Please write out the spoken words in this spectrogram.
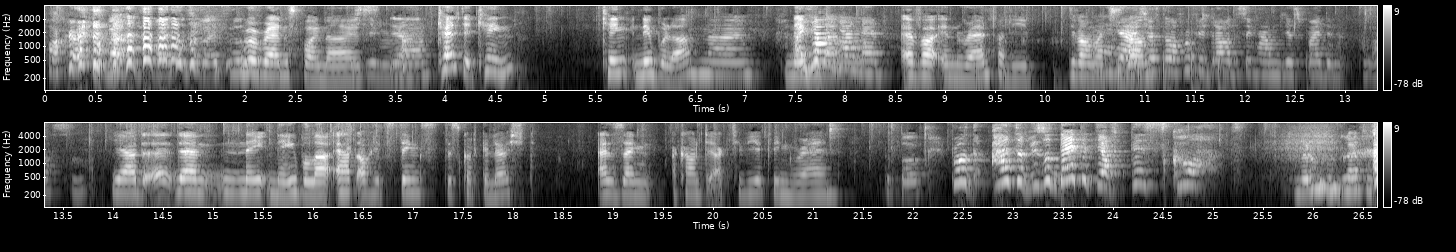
fucker. Ich weiß, ich weiß, ich weiß das. Aber Ran ist voll Ich nice. liebe Ja. Kennt ihr King? King Nebula. Nein. Ah, Nebula. ja, ja, Neb. Er war in Ran verliebt. Die waren mal Ja, ich zusammen. weiß, da war voll viel Drama, deswegen haben die jetzt beide verlassen. Ja, der, der Ne- Nebula. Er hat auch jetzt Dings Discord gelöscht. Also seinen Account deaktiviert wegen Ran. The fuck? Bro, Alter, wieso datet ihr auf Discord? Warum sind Leute so?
